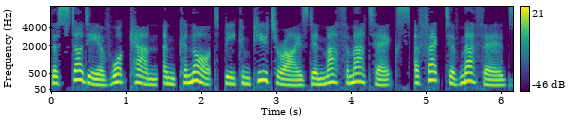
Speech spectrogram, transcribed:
the study of what can and cannot be computerized in mathematics effective methods,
